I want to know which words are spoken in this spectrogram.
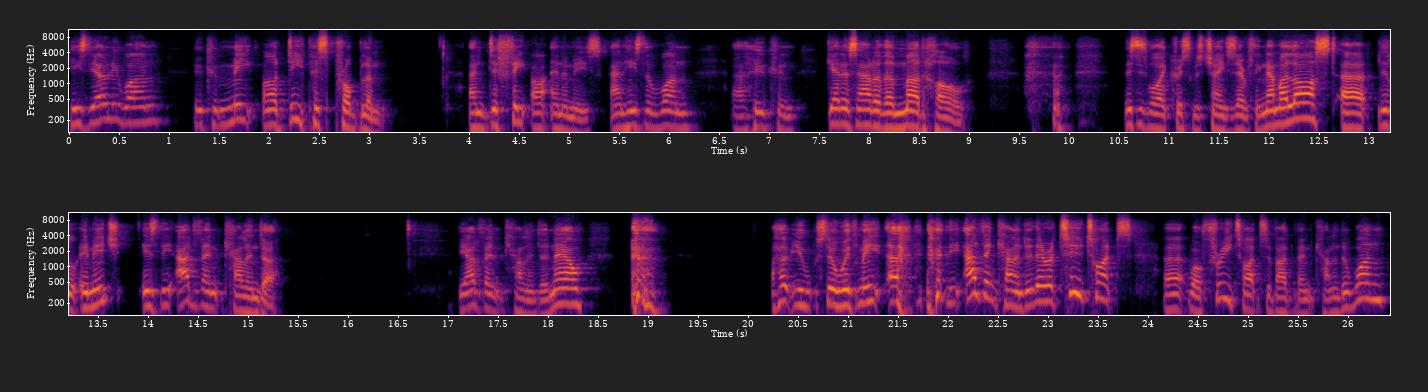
He's the only one who can meet our deepest problem and defeat our enemies. And he's the one uh, who can get us out of the mud hole. this is why Christmas changes everything. Now, my last uh, little image is the Advent calendar. The Advent calendar. Now, I hope you're still with me. Uh, the Advent calendar, there are two types, uh, well, three types of Advent calendar. One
